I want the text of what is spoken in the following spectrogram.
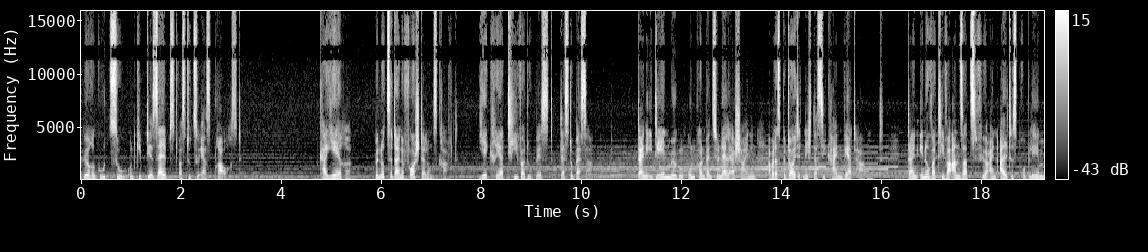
Höre gut zu und gib dir selbst, was du zuerst brauchst. Karriere. Benutze deine Vorstellungskraft. Je kreativer du bist, desto besser. Deine Ideen mögen unkonventionell erscheinen, aber das bedeutet nicht, dass sie keinen Wert haben. Dein innovativer Ansatz für ein altes Problem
